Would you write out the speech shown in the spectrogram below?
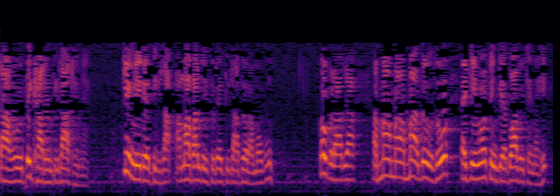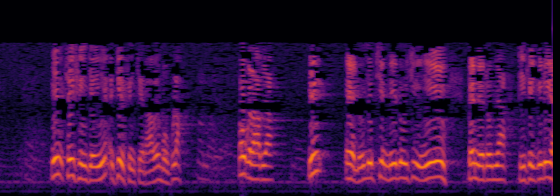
ဒါကိုသိခါရင်သီလထင်တယ်ကျင့်နေတဲ့သီလအမဘန်တိဆိုတဲ့သီလပြောတာမဟုတ်ဘူးဟုတ်ကလားဗျာအမှန်မှအမှတ်တို့ဆိုအကျင့်ရောစင်ကြယ်သွားပြီထင်တယ်ဟိဟင်စိတ်စင်ကြယ်ရင်အကျင့်စင်ကြယ်တာပဲမဟုတ်ဘူးလားဟုတ်ကလားဗျာဟင်အဲ့လိုလေးဖြစ်နေလို့ရှိရင်ဘယ်နဲ့တော့များဒီစိတ်ကလေးက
